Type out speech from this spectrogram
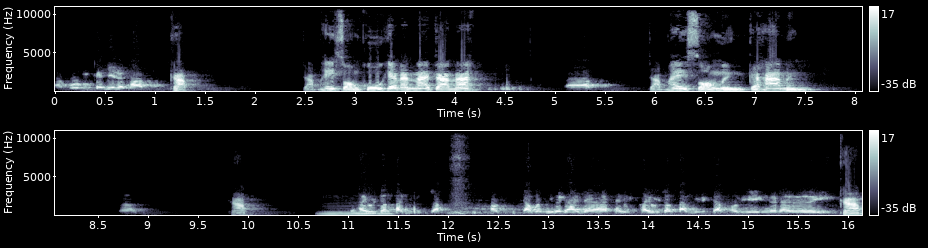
ครับผมแค่นี้แหละครับครับ จับให้สองคู่แค่นั้นนะอาจารย์นะครับ จับให้สองหนึ่งกับห้าหนึ่ง ครับ ครับ อืม ใครรู้จักตันก็จับเอาจับวันนี้ก็ได้นะใครใครรู้จักตันก็จับเอาเองก็ได้เลยครับ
